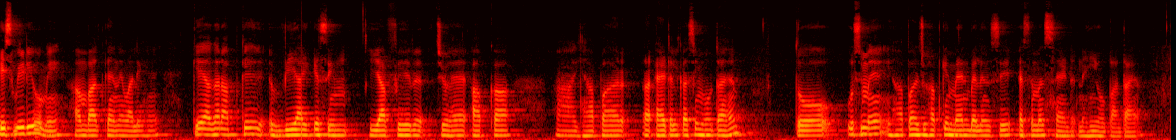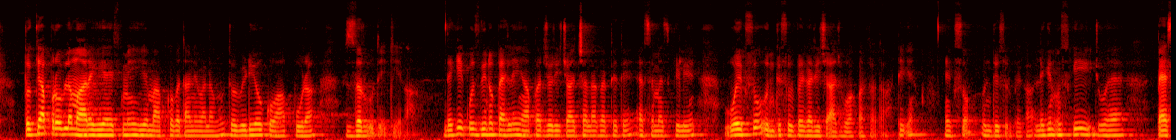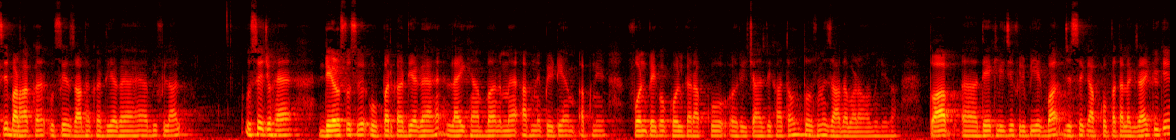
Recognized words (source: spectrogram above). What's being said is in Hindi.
इस वीडियो में हम बात करने वाले हैं कि अगर आपके वी आई के सिम या फिर जो है आपका यहाँ पर एयरटेल का सिम होता है तो उसमें यहाँ पर जो आपके मेन बैलेंस से एसएमएस सेंड नहीं हो पाता है। तो क्या प्रॉब्लम आ रही है इसमें, ये मैं आपको बताने वाला हूँ तो वीडियो को आप पूरा ज़रूर देखिएगा। देखिए, कुछ दिनों पहले यहाँ पर जो रिचार्ज चला करते थे एसएमएस के लिए वो एक सौ उनतीस रुपये का रिचार्ज हुआ करता था, ठीक है? एक सौ उनतीस रुपये का। लेकिन उसकी जो है, पैसे बढ़ाकर उसे ज़्यादा कर दिया गया है अभी फ़िलहाल। उसे जो है, डेढ़ सौ से ऊपर कर दिया गया है। लाइक यहाँ पर मैं अपने पेटीएम अपने फ़ोन पे को खोल कर आपको रिचार्ज दिखाता हूँ तो उसमें ज़्यादा बढ़ा हुआ मिलेगा। तो आप देख लीजिए फिर भी एक बार, जिससे कि आपको पता लग जाए, क्योंकि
